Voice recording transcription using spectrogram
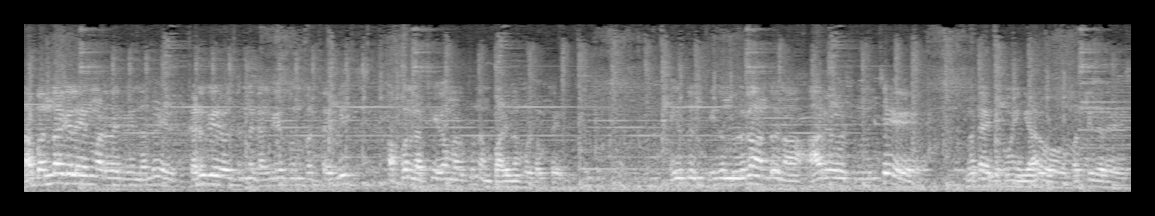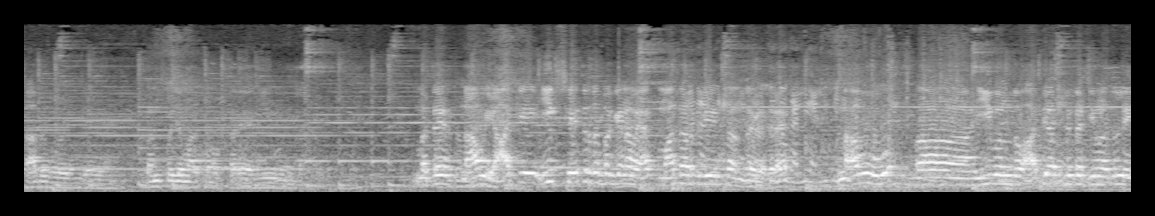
ನಾವು ಬಂದಾಗೆಲ್ಲ ಏನು ಮಾಡ್ತಾ ಇದ್ವಿ ಅಂತಂದ್ರೆ ಕಡಬೇರೆ ವಜ್ರದಿಂದ ಗಂಗೆ ಬಂದು ಬರ್ತಾ ಇದ್ವಿ. ಅಪ್ಪನ ಅಭಿಷೇಕ ಮಾಡ್ಕೊಂಡು ನಮ್ಮ ಪಾಡಿನ ಹೊರಟೋಗ್ತಾ ಇದ್ವಿ. ಇದೊಂದು ಇದೊಂದು ಹುಡುಗ ಅಂತ ನಾ ಆರು ಏಳು ವರ್ಷದ ಮುಂಚೆ ಗೊತ್ತಾಯ್ತು. ಹಿಂಗೆ ಯಾರು ಬರ್ತಿದ್ದಾರೆ, ಸಾಧುಗಳು ಹಿಂಗೆ ಮಾಡ್ತಾ ಪೂಜೆ ಮಾಡ್ಕೊಂಡು ಹೋಗ್ತಾರೆ ನೀವು ಅಂತ. ಮತ್ತೆ ನಾವು ಯಾಕೆ ಈ ಕ್ಷೇತ್ರದ ಬಗ್ಗೆ ನಾವು ಯಾಕೆ ಮಾತಾಡ್ತೀವಿ ಅಂತ ಅಂತ ಹೇಳಿದ್ರೆ, ನಾವು ಈ ಒಂದು ಆಧ್ಯಾತ್ಮಿಕ ಜೀವನದಲ್ಲಿ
